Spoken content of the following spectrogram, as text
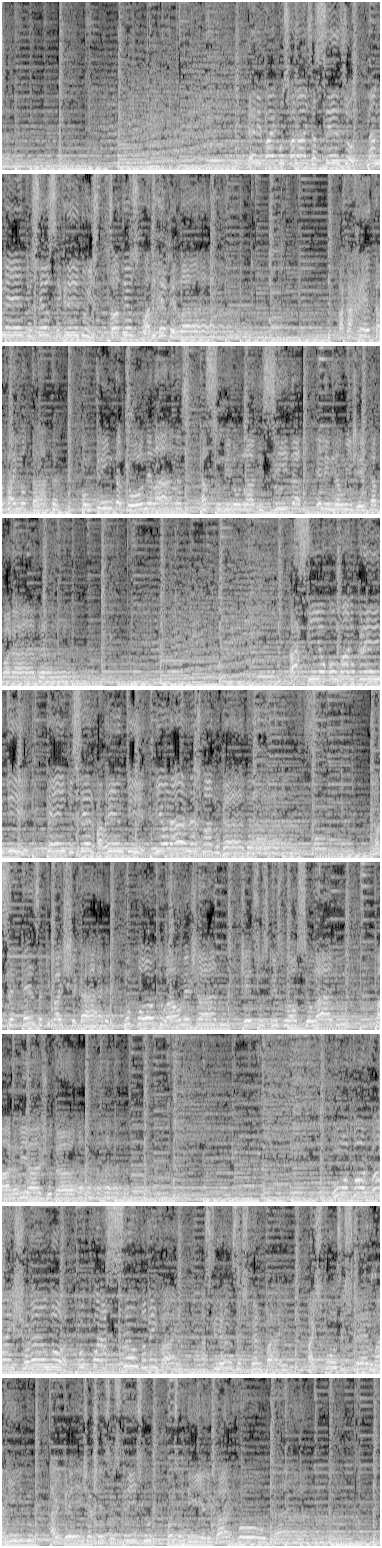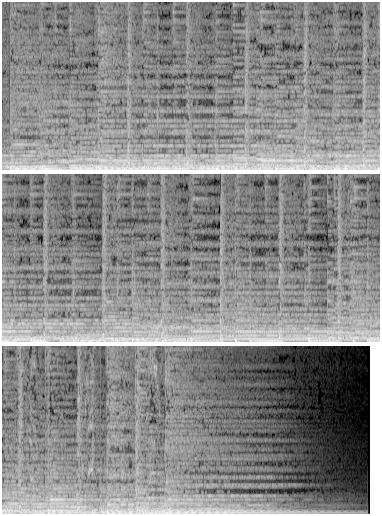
Ele vai com os faróis acesos, na mente os seus segredos, só Deus pode revelar. A carreta vai lotada com 30 toneladas, na subida ou na descida, ele não enjeita a parada. Assim eu comparo o crente, tem que ser valente e orar nas madrugadas. Na certeza que vai chegar no porto almejado, Jesus Cristo ao seu lado para lhe ajudar. O motor vai chorando, o coração também vai. As crianças esperam o pai, a esposa espera o marido, a igreja Jesus Cristo, pois um dia ele vai voltar.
